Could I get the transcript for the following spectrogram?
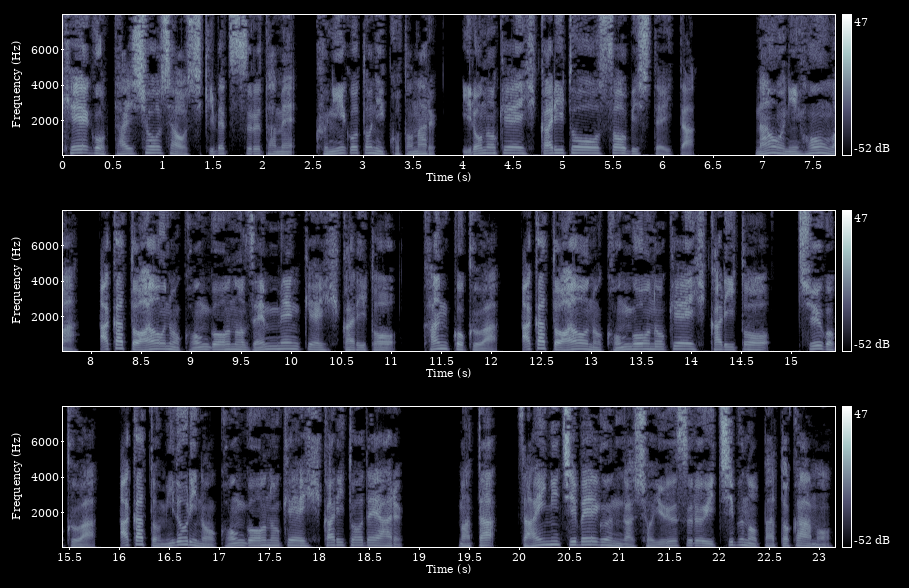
警護対象者を識別するため、国ごとに異なる色の系光灯を装備していた。なお日本は赤と青の混合の全面系光灯、韓国は赤と青の混合の系光灯、中国は赤と緑の混合の系光灯である。また、在日米軍が所有する一部のパトカーも、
